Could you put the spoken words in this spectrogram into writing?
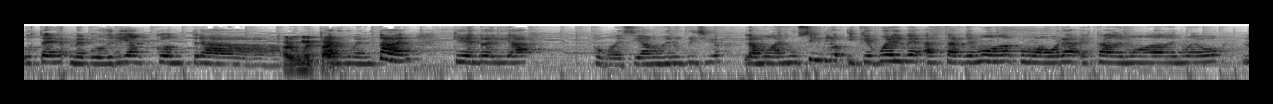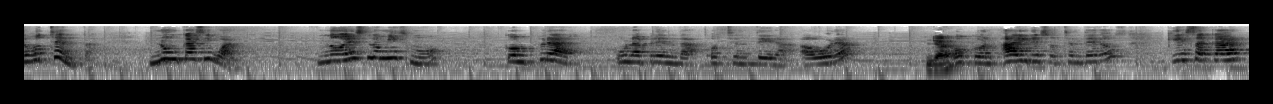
ustedes me podrían contra Argumentar. argumentar que en realidad, como decíamos en un principio, la moda es un ciclo y que vuelve a estar de moda como ahora está de moda de nuevo los 80. Nunca es igual. No es lo mismo comprar una prenda ochentera ahora ¿Ya? o con aires ochenteros que sacar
